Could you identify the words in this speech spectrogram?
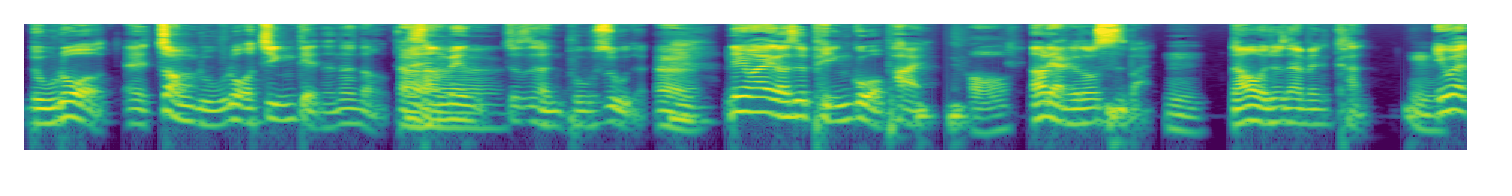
乳酪，诶，重乳酪经典的那种，嗯。上面就是很朴素的。嗯，另外一个是苹果派，哦，然后两个都四百，嗯。然后我就在那边看，嗯，因为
